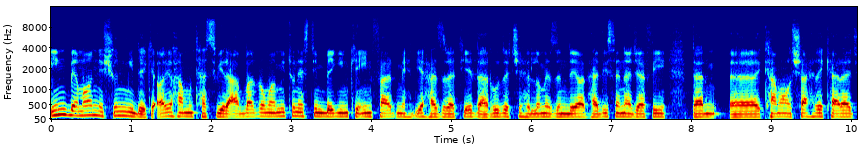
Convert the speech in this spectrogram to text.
این به ما نشون میده که آیا همون تصویر اول رو ما میتونستیم بگیم که این فرد مهدی حضرتیه در روز چهلم زنده یاد حدیث نجفی در کمال شهر کرج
